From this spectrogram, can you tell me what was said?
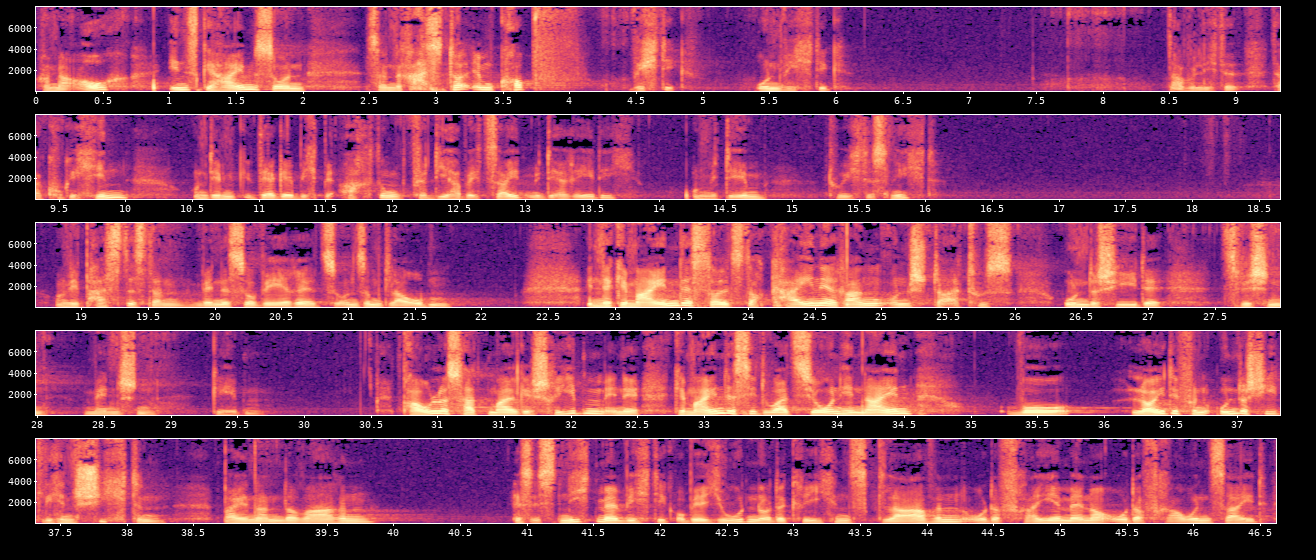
haben wir auch insgeheim so ein, so ein Raster im Kopf, wichtig, unwichtig. Da, da, da gucke ich hin und dem, der gebe ich Beachtung, für die habe ich Zeit, mit der rede ich und mit dem tue ich das nicht. Und wie passt es dann, wenn es so wäre, zu unserem Glauben? In der Gemeinde soll es doch keine Rang- und Statusunterschiede zwischen Menschen geben. Paulus hat mal geschrieben in eine Gemeindesituation hinein, wo Leute von unterschiedlichen Schichten beieinander waren. Es ist nicht mehr wichtig, ob ihr Juden oder Griechen, Sklaven oder freie Männer oder Frauen seid.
